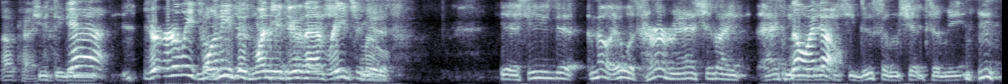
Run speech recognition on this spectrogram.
Okay. She used to get- Yeah, your early 20s is when you do that reach move. just- Yeah, she used to. No, it was her, man. She like asked me. No, I know. She do some shit to me?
